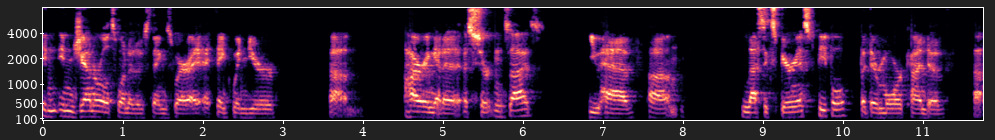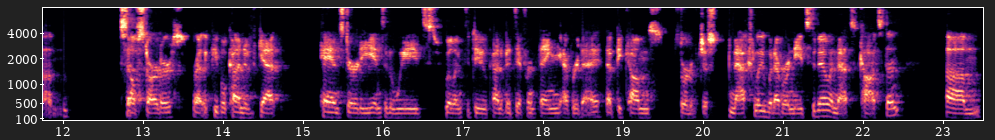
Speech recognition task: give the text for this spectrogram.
in in general, it's one of those things where I, I think when you're um, hiring at a, a, certain size, you have um, less experienced people, but they're more kind of um, self starters, right? Like people kind of get hands dirty into the weeds, willing to do kind of a different thing every day that becomes sort of just naturally what everyone needs to do. And that's constant. Um,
